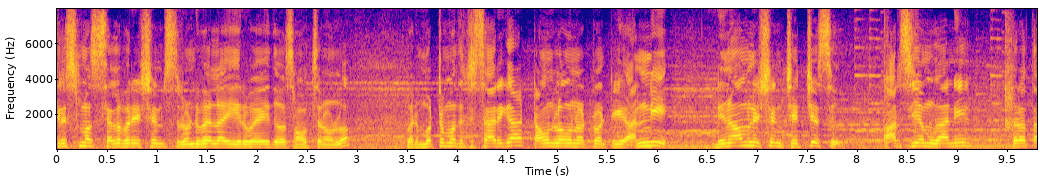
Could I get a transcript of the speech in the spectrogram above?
క్రిస్మస్ సెలబ్రేషన్స్ రెండు వేల ఇరవై ఐదవ సంవత్సరంలో మరి మొట్టమొదటిసారిగా టౌన్లో ఉన్నటువంటి అన్ని డినామినేషన్ చర్చెస్ ఆర్సీఎం కానీ తర్వాత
